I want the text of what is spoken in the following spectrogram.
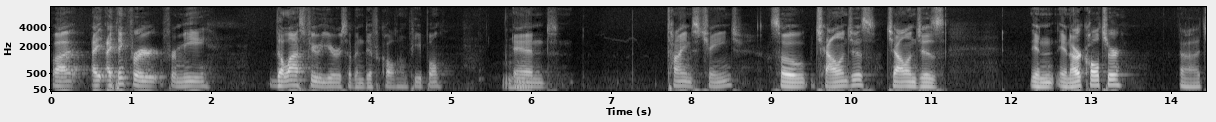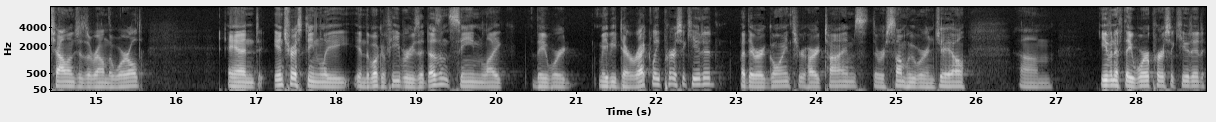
Well, I, I think for, for me, the last few years have been difficult on people, and times change. So challenges, challenges in in our culture, uh, challenges around the world, and interestingly, in the book of Hebrews, it doesn't seem like they were maybe directly persecuted, but they were going through hard times. There were some who were in jail. Um, even if they were persecuted,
